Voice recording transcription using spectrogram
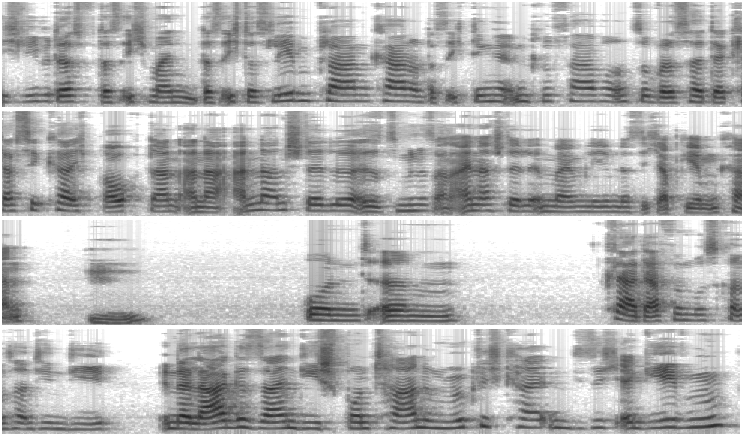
ich liebe das, dass ich mein, dass ich das Leben planen kann und dass ich Dinge im Griff habe und so, weil das ist halt der Klassiker. Ich brauche dann an einer anderen Stelle, also zumindest an einer Stelle in meinem Leben, dass ich abgeben kann. Mhm. Und ähm, klar, dafür muss Konstantin die in der Lage sein, die spontanen Möglichkeiten, die sich ergeben,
